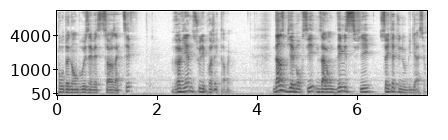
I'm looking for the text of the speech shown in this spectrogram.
pour de nombreux investisseurs actifs, reviennent sous les projecteurs. Dans ce biais boursier, nous allons démystifier ce qu'est une obligation.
